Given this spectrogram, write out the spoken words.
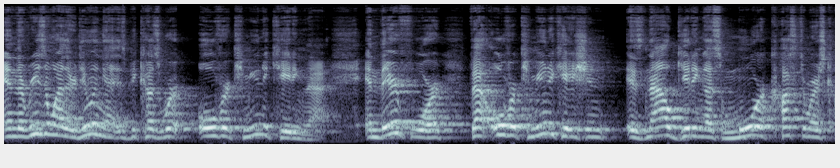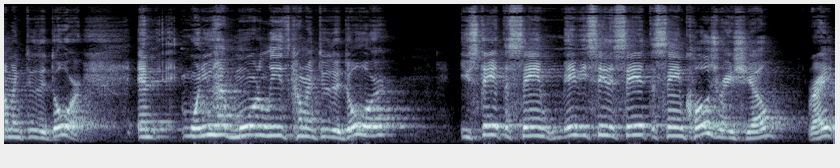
And the reason why they're doing that is because we're over communicating that. And therefore, that over communication is now getting us more customers coming through the door. And when you have more leads coming through the door, you stay at the same, maybe say the say at the same close ratio, right?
